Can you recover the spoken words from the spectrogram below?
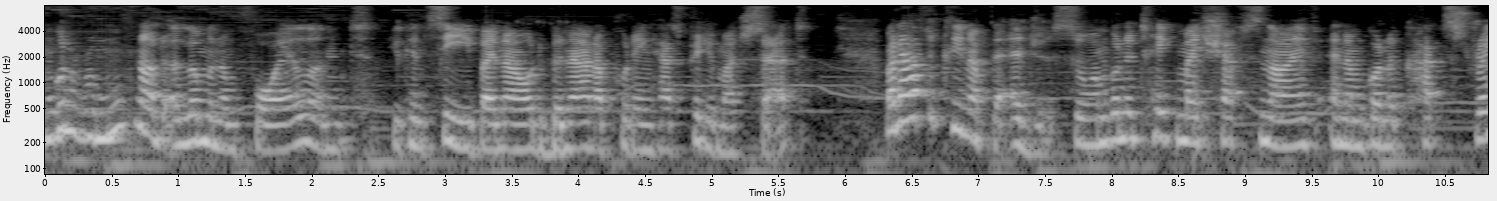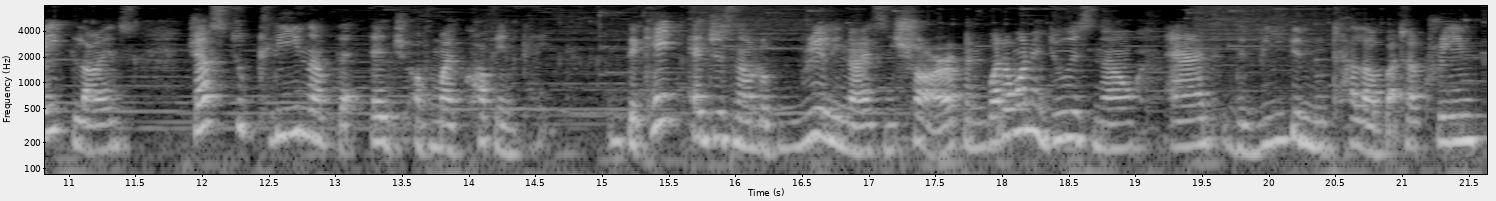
I'm going to remove now the aluminum foil and you can see by now the banana pudding has pretty much set. But I have to clean up the edges so I'm going to take my chef's knife and I'm going to cut straight lines just to clean up the edge of my coffin cake. The cake edges now look really nice and sharp and what I want to do is now add the vegan Nutella buttercream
